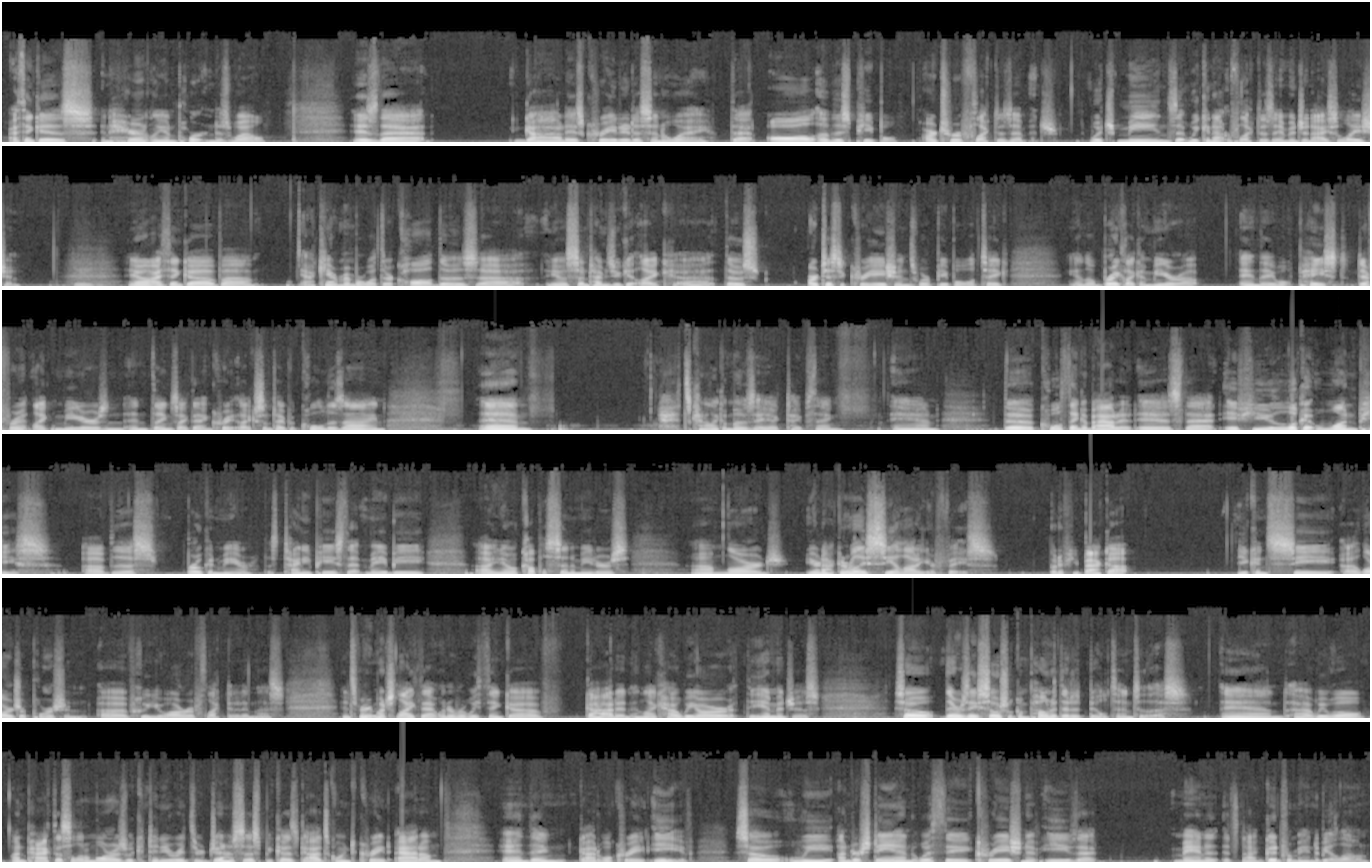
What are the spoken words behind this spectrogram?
I think is inherently important as well is that God has created us in a way that all of His people are to reflect His image which means that we cannot reflect his image in isolation. Mm-hmm. You know, I think of um, I can't remember what they're called. Those uh, you know, sometimes you get like uh, those artistic creations where people will take you know they'll break like a mirror up and they will paste different like mirrors and, and things like that and create like some type of cool design. And it's kind of like a mosaic type thing. And the cool thing about it is that if you look at one piece of this broken mirror, this tiny piece that may be, uh, you know, a couple centimeters um, large, you're not going to really see a lot of your face. But if you back up, you can see a larger portion of who you are reflected in this. And it's very much like that whenever we think of God and, and like how we are the images. So there's a social component that is built into this. And uh, we will unpack this a little more as we continue to read through Genesis because God's going to create Adam and then God will create Eve. So we understand with the creation of Eve that man, it's not good for man to be alone.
